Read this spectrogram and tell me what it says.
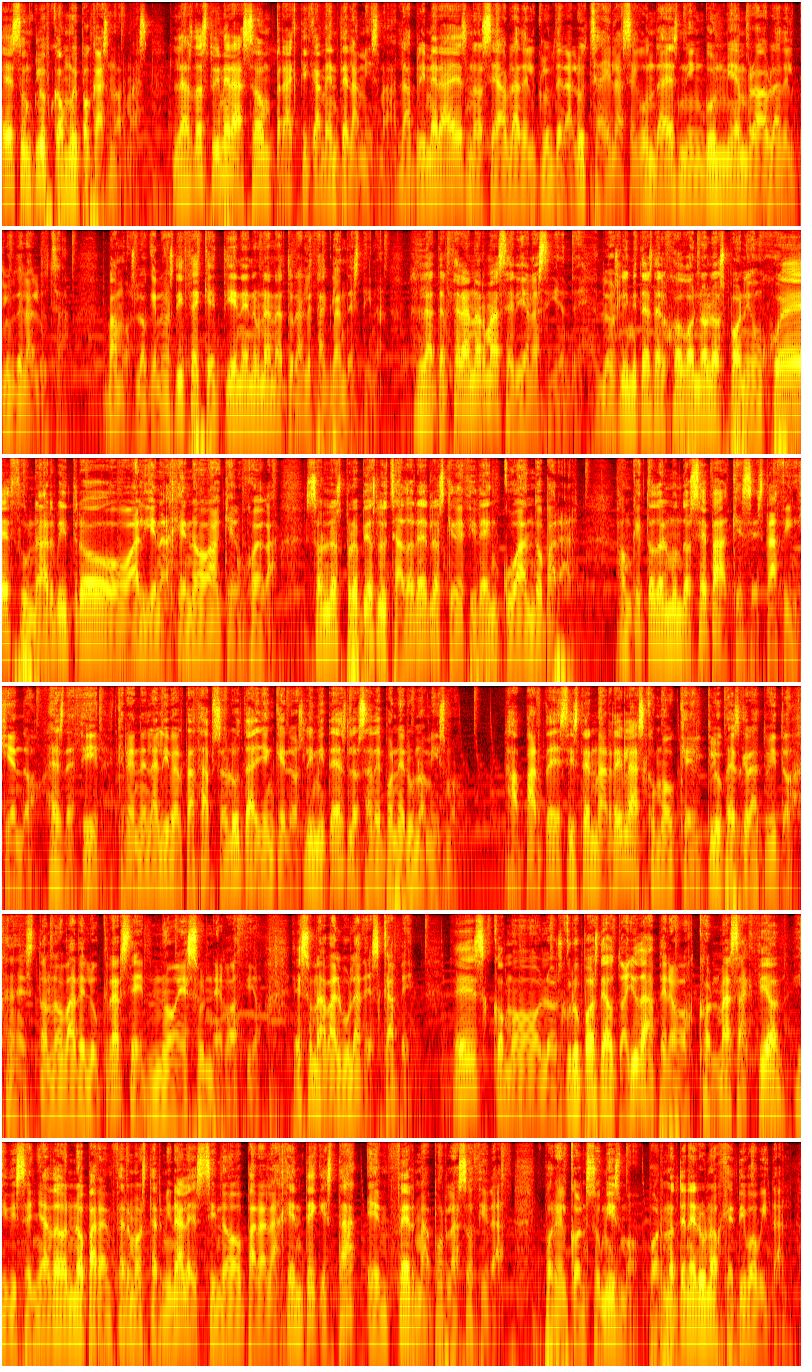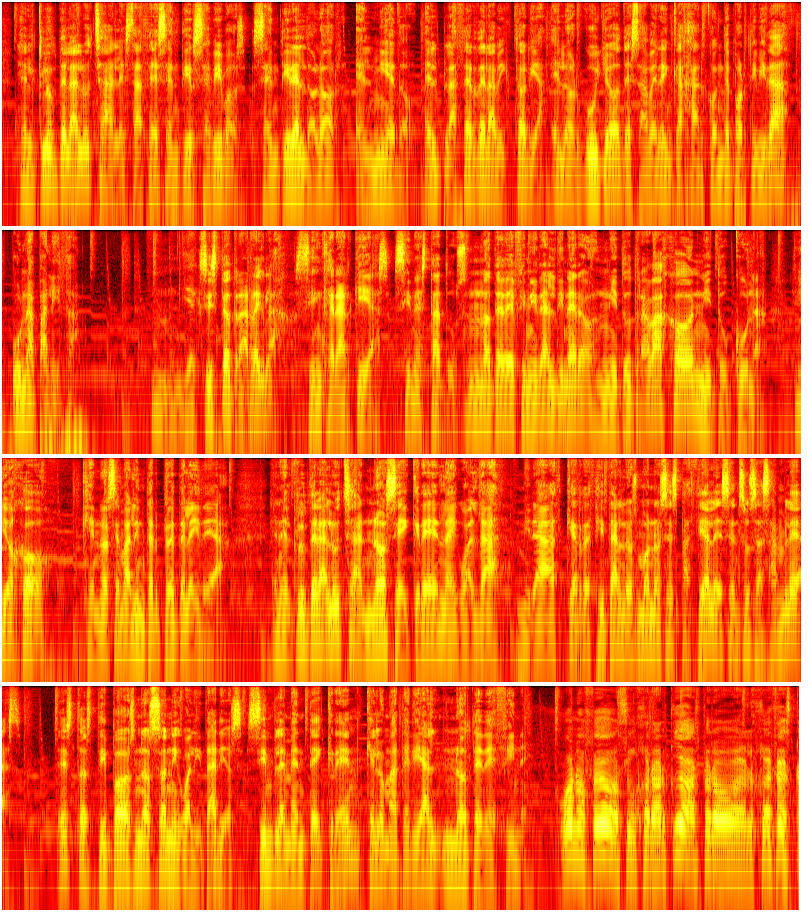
Es un club con muy pocas normas. Las dos primeras son prácticamente la misma. La primera es no se habla del club de la lucha y la segunda es ningún miembro habla del club de la lucha. Vamos, lo que nos dice que tienen una naturaleza clandestina. La tercera norma sería la siguiente. Los límites del juego no los pone un juez, un árbitro o alguien ajeno a quien juega. Son los propios luchadores los que deciden cuándo parar aunque todo el mundo sepa que se está fingiendo, es decir, creen en la libertad absoluta y en que los límites los ha de poner uno mismo. Aparte existen más reglas como que el club es gratuito. Esto no va de lucrarse, no es un negocio. Es una válvula de escape. Es como los grupos de autoayuda, pero con más acción y diseñado no para enfermos terminales, sino para la gente que está enferma por la sociedad, por el consumismo, por no tener un objetivo vital. El club de la lucha les hace sentirse vivos, sentir el dolor, el miedo, el placer de la victoria, el orgullo de saber encajar con deportividad, una paliza. Mm, y existe otra regla, sin jerarquías, sin estatus, no te definirá el dinero, ni tu trabajo, ni tu cuna. Y ojo, que no se malinterprete la idea. En el Club de la Lucha no se cree en la igualdad. Mirad que recitan los monos espaciales en sus asambleas. Estos tipos no son igualitarios, simplemente creen que lo material no te define. Bueno, feo, sin jerarquías, pero el jefe es.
